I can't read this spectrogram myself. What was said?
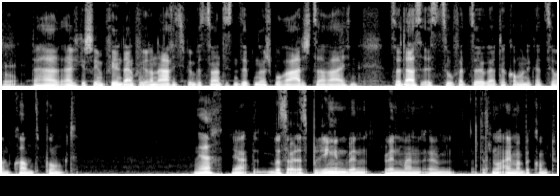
So. Da da habe ich geschrieben, vielen Dank für Ihre Nachricht. Ich bin bis 20.07. nur sporadisch zu erreichen, sodass es zu verzögerter Kommunikation kommt. Punkt. Ja? Ja, was soll das bringen, wenn wenn man ähm, das nur einmal bekommt?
